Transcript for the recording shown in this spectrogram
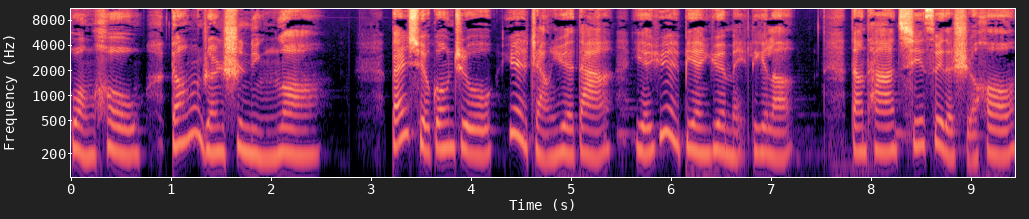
皇后当然是您了。白雪公主越长越大，也越变越美丽了。当她七岁的时候，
